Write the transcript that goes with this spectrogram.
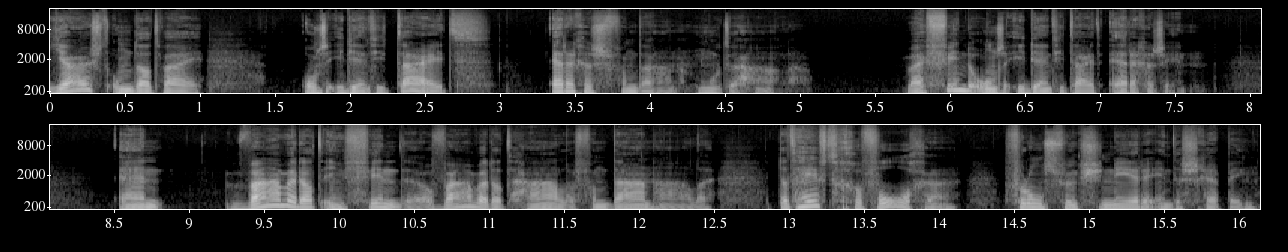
Juist omdat wij onze identiteit ergens vandaan moeten halen. Wij vinden onze identiteit ergens in. En waar we dat in vinden, of waar we dat halen, vandaan halen, dat heeft gevolgen voor ons functioneren in de schepping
